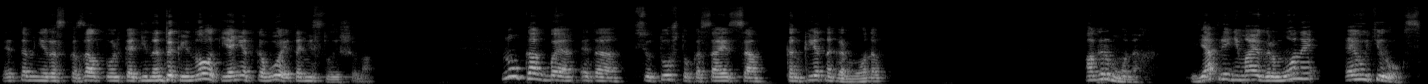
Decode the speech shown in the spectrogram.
Это мне рассказал только один эндокринолог, я ни от кого это не слышала. Ну, как бы это все то, что касается конкретно гормонов. О гормонах. Я принимаю гормоны эутирокс.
